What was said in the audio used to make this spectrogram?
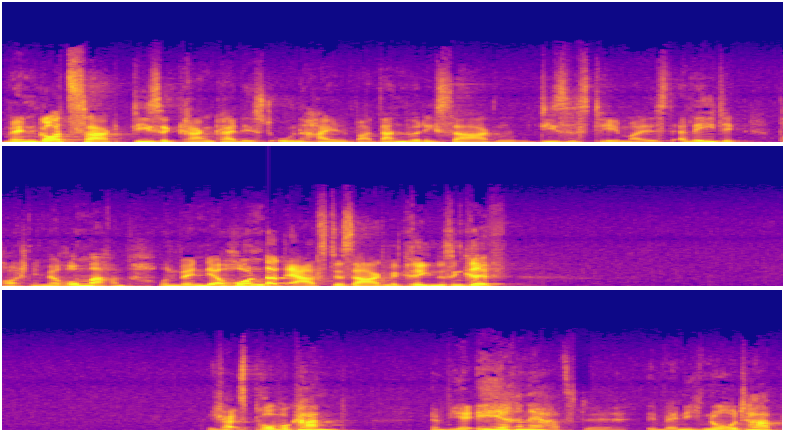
Wenn Gott sagt, diese Krankheit ist unheilbar, dann würde ich sagen, dieses Thema ist erledigt. Brauchst nicht mehr rummachen. Und wenn dir 100 Ärzte sagen, wir kriegen das in den Griff. Ich weiß, provokant. Wir Ehrenärzte, wenn ich Not habe,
